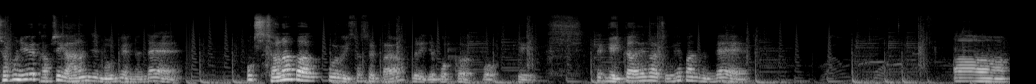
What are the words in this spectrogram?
저분이 왜 갑자기 안 하는지 모르겠는데, 혹시 전화 받고 있었을까요? 그래, 이제 뭐, 그, 뭐, 이렇게, 이렇게 있다 해가지고 해봤는데, 아,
